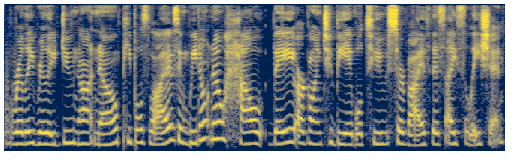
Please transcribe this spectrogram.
really, really do not know people's lives, and we don't know how they are going to be able to survive this isolation.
